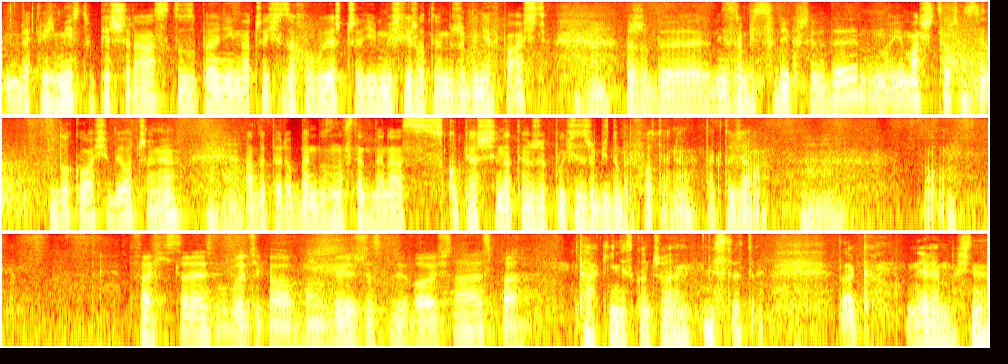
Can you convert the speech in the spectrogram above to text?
w jakimś miejscu pierwszy raz, to zupełnie inaczej się zachowujesz, czyli myślisz o tym, żeby nie wpaść, żeby nie zrobić sobie krzywdy, no i masz cały czas dookoła siebie oczy, nie? A dopiero będąc następny raz skupiasz się na tym, żeby pójść i zrobić dobre fotę, nie? Tak to działa. Twoja historia jest w ogóle ciekawa, bo mówiłeś, że studiowałeś na SP. Tak, i nie skończyłem, niestety. Tak, nie wiem, właśnie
